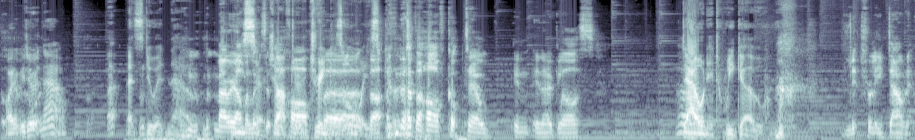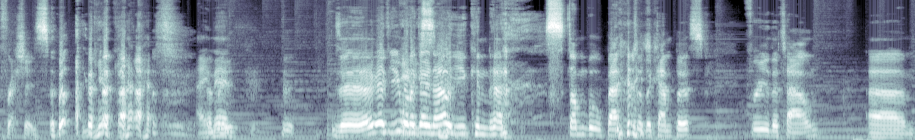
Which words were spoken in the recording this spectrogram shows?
Why don't we do it now? Let's do it now. Mariama looks at Research the after a half, drink is uh, always the, good. the half cocktail in, in her glass. Down it we go. literally down it, Freshers. Amen. So, if you want to go now, you can uh, stumble back to the campus through the town. Um,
